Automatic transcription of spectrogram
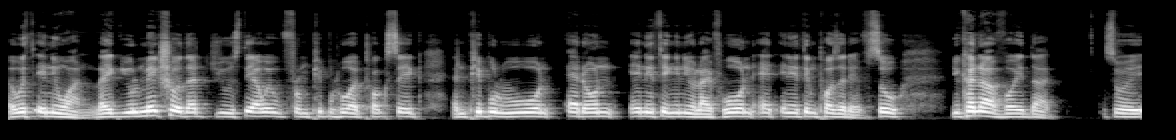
uh, with anyone. Like you'll make sure that you stay away from people who are toxic and people who won't add on anything in your life who won't add anything positive. So you kind of avoid that. So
